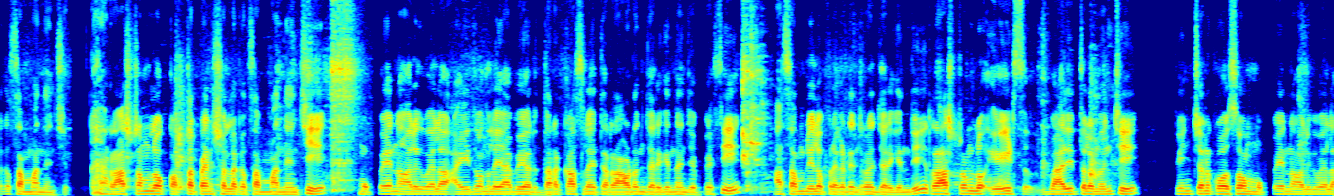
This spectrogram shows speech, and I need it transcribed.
లకు సంబంధించి రాష్ట్రంలో కొత్త పెన్షన్లకు సంబంధించి ముప్పై నాలుగు వేల ఐదు వందల యాభై ఆరు దరఖాస్తులు అయితే రావడం జరిగిందని చెప్పేసి అసెంబ్లీలో ప్రకటించడం జరిగింది. రాష్ట్రంలో ఎయిడ్స్ బాధితుల నుంచి పింఛన్ కోసం ముప్పై నాలుగు వేల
